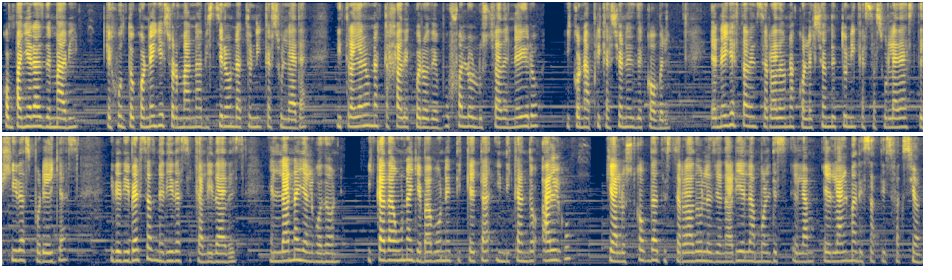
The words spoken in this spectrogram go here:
compañeras de Mavi, que junto con ella y su hermana vistieron la túnica azulada y traían una caja de cuero de búfalo lustrada en negro y con aplicaciones de cobre. En ella estaba encerrada una colección de túnicas azuladas tejidas por ellas y de diversas medidas y calidades, en lana y algodón, y cada una llevaba una etiqueta indicando algo que a los cobdas desterrados les llenaría el, el alma de satisfacción.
